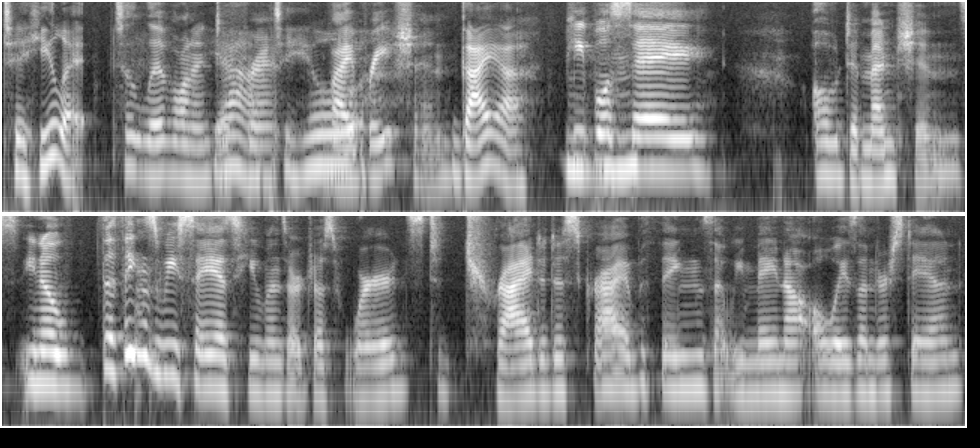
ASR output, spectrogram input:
to heal it. to live on a Yeah, different to heal vibration Gaia. People mm-hmm. say oh dimensions. You know the things we say as humans are just words to try to describe things that we may not always understand.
